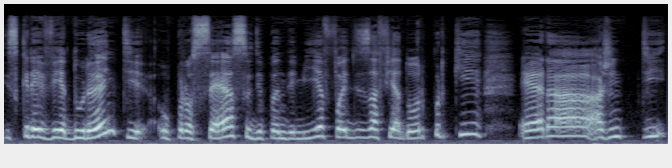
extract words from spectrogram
escrever durante o processo de pandemia foi desafiador porque era a gente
